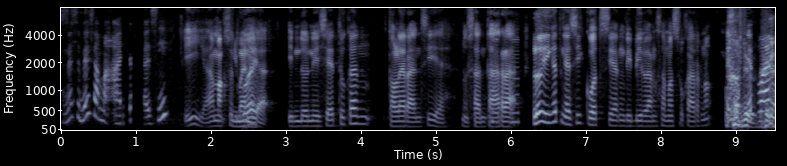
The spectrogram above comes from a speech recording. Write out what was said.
karena sebenarnya sama aja gak sih Iya, maksud gue ya Indonesia itu kan toleransi ya, Nusantara. Lu inget gak sih quotes yang dibilang sama Soekarno? Apaan?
